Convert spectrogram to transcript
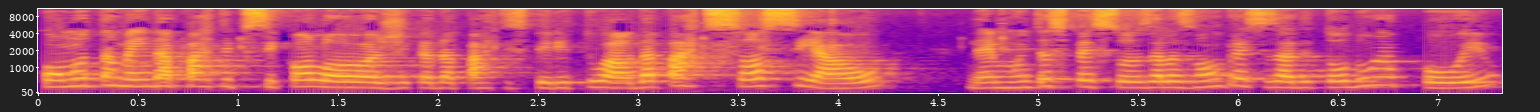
como também da parte psicológica, da parte espiritual, da parte social. Né? Muitas pessoas elas vão precisar de todo um apoio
